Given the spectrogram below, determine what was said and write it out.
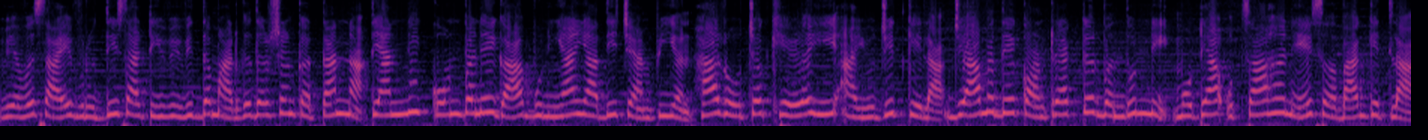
व्यवसाय वृद्धी वृद्धीसाठी विविध मार्गदर्शन करताना त्यांनी कोण बनेगा बुनिया यादी चॅम्पियन. हा रोचक खेळही आयोजित केला ज्यामध्ये कॉन्ट्रॅक्टर बंधूंनी मोठ्या उत्साहाने सहभाग घेतला.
